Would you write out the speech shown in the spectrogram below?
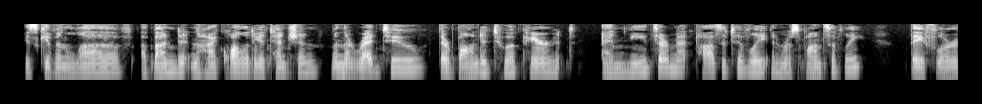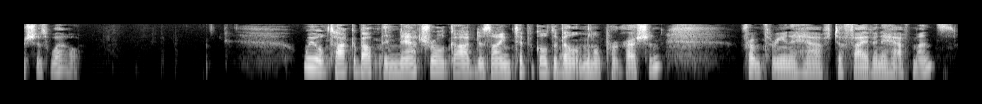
is given love, abundant and high quality attention, when they're read to, they're bonded to a parent, and needs are met positively and responsively, they flourish as well. We will talk about the natural God designed typical developmental progression from three and a half to five and a half months.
